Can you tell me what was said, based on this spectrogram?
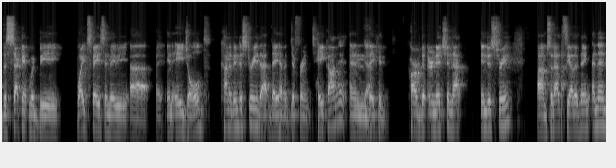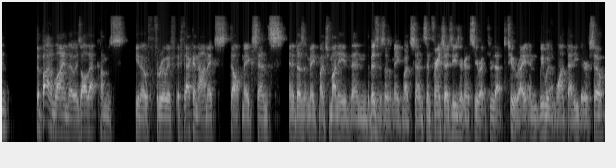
the second would be white space and maybe uh, an age old kind of industry that they have a different take on it and yeah. they could carve their niche in that industry. Um, so that's the other thing. And then the bottom line though is all that comes you know through if, if the economics don't make sense and it doesn't make much money then the business doesn't make much sense. And franchisees are going to see right through that too right? And we wouldn't yeah. want that either. So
